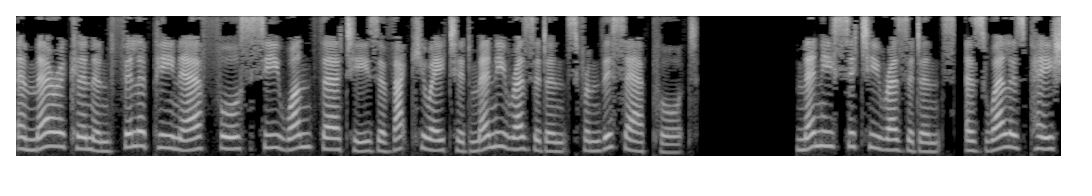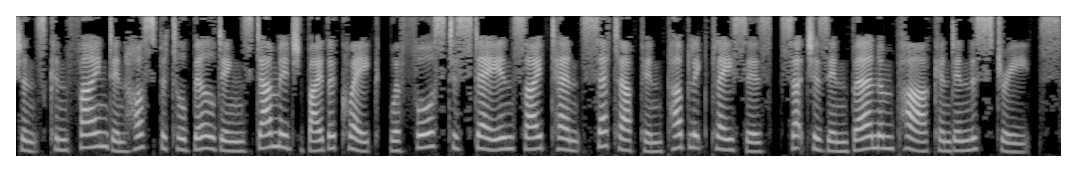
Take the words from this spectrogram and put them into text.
American and Philippine Air Force C-130s evacuated many residents from this airport. Many city residents, as well as patients confined in hospital buildings damaged by the quake, were forced to stay inside tents set up in public places, such as in Burnham Park and in the streets.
